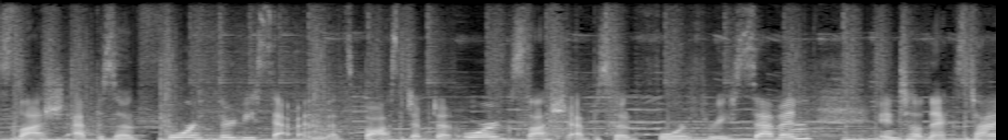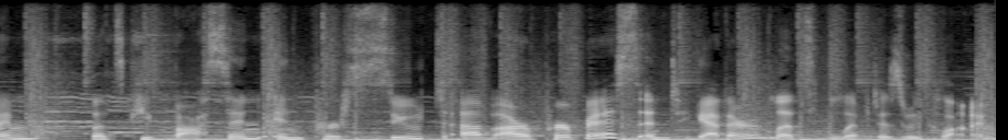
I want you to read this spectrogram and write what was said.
slash episode 437. That's bossedup.org slash episode 437. Until next time, let's keep bossing in pursuit of our purpose, and together, let's lift as we climb.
